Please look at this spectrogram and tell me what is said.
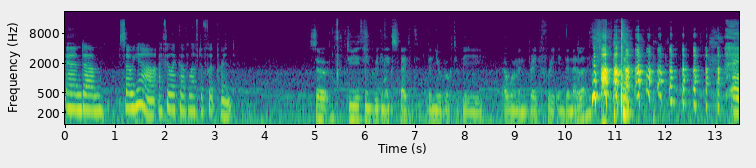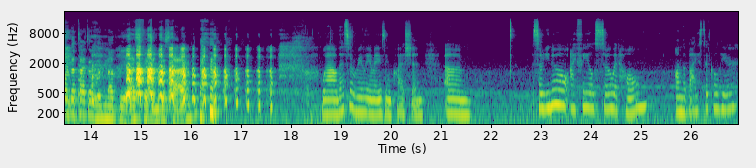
And um, so, yeah, I feel like I've left a footprint. So, do you think we can expect the new book to be A Woman Break Free in the Netherlands? or the title would not be as fitting this time? Wow, that's a really amazing question. Um, so, you know, I feel so at home on the bicycle here.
